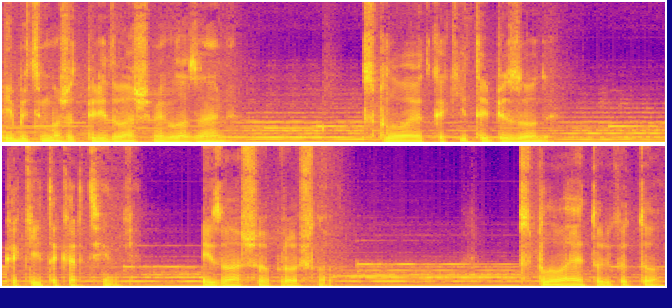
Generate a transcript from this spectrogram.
И, быть может, перед вашими глазами – всплывают какие-то эпизоды, какие-то картинки из вашего прошлого. Всплывает только то,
